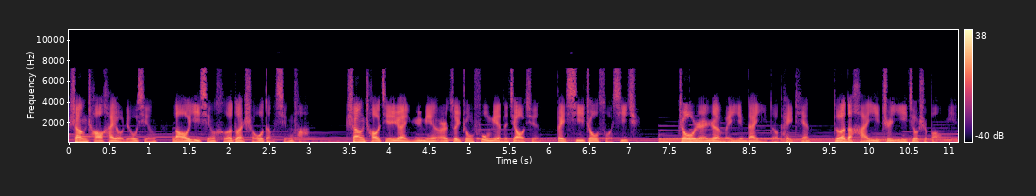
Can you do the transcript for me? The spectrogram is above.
商朝还有流刑、劳役刑和断手等刑罚。商朝结怨于民而最终覆灭的教训被西周所吸取。周人认为应该以德配天，德的含义之一就是保民，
